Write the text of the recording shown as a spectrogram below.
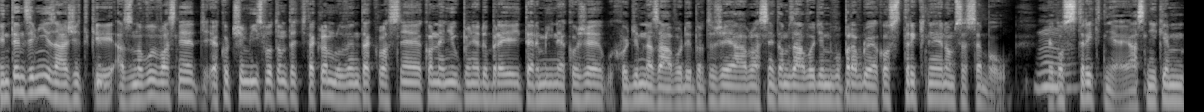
intenzivní zážitky a znovu vlastně, jako čím víc o tom teď takhle mluvím, tak vlastně jako není úplně dobrý termín, jako že chodím na závody, protože já vlastně tam závodím opravdu jako striktně jenom se sebou. Hmm. Jako striktně. Já s nikým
